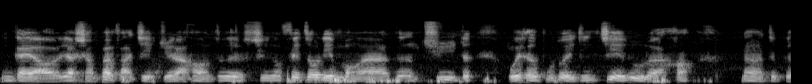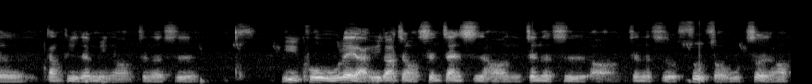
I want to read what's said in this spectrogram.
应该要要想办法解决了哈，这个其中非洲联盟啊等等区域的维和部队已经介入了哈。那这个当地人民哦，真的是欲哭无泪啊！遇到这种圣战事哈，真的是哦，真的是束手无策哦。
